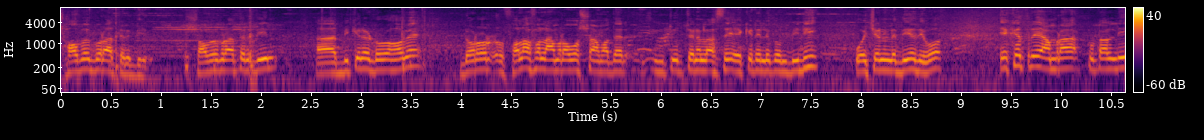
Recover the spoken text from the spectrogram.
সবে বরাতের দিন। সবে বরাতের দিন বিকেলে ড্র হবে। ড্রর ফলাফল আমরা অবশ্যই আমাদের ইউটিউব চ্যানেল আছে একে টেলিকম বিডি ওই চ্যানেলে দিয়ে দিব। এক্ষেত্রে আমরা টোটালি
